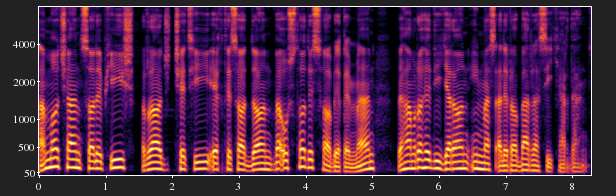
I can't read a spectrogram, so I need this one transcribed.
اما چند سال پیش راج چتی اقتصاددان و استاد سابق من به همراه دیگران این مسئله را بررسی کردند.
